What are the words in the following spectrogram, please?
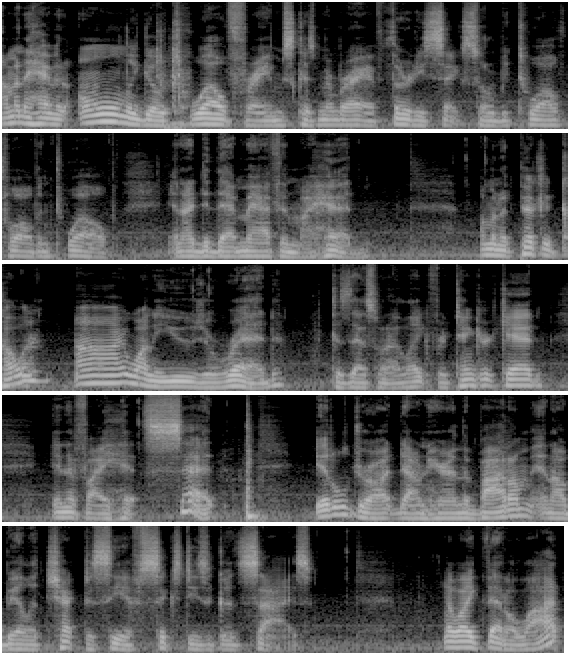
I'm going to have it only go 12 frames because remember I have 36, so it'll be 12, 12, and 12. And I did that math in my head. I'm going to pick a color. I want to use red because that's what I like for Tinkercad. And if I hit set, it'll draw it down here on the bottom and I'll be able to check to see if 60 is a good size. I like that a lot,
